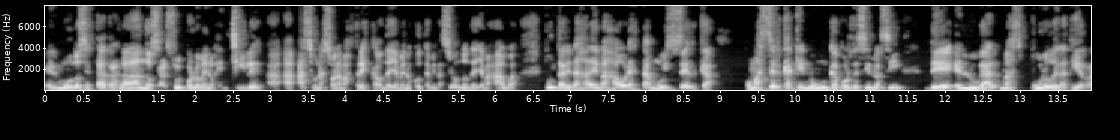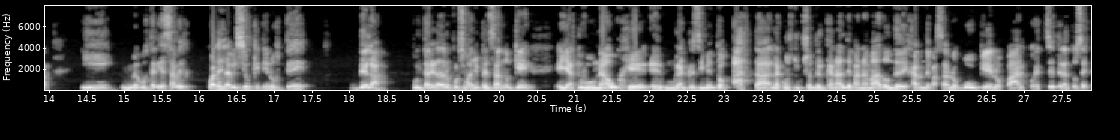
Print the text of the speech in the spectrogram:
el mundo se está trasladando hacia el sur, por lo menos en Chile, hacia una zona más fresca, donde haya menos contaminación, donde haya más agua? Punta Arenas además ahora está muy cerca, o más cerca que nunca, por decirlo así, del lugar más puro de la Tierra. Y me gustaría saber cuál es la visión que tiene usted de la Punta Arenas de los próximos años, pensando en que ella tuvo un auge, eh, un gran crecimiento hasta la construcción del canal de Panamá, donde dejaron de pasar los buques, los barcos, etcétera. Entonces,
